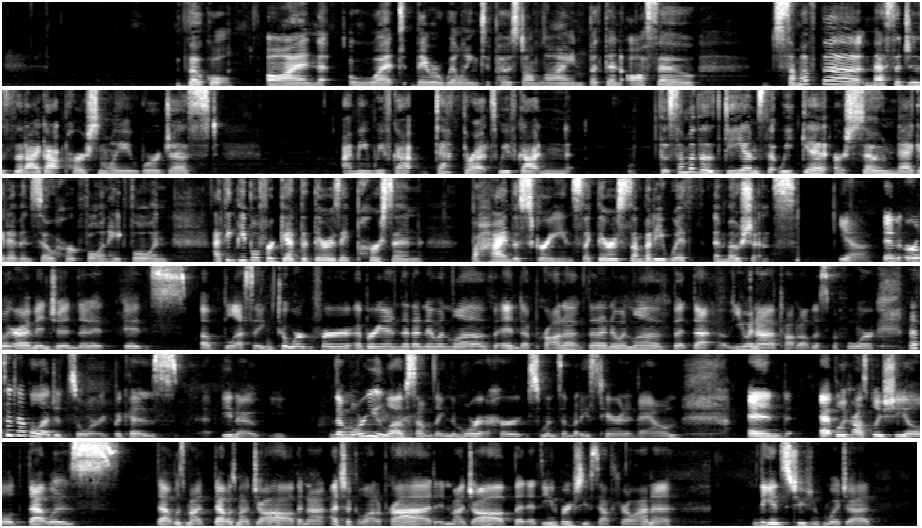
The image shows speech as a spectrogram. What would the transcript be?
vocal on what they were willing to post online, but then also some of the messages that I got personally were just I mean, we've got death threats. We've gotten the, some of the DMs that we get are so negative and so hurtful and hateful and I think people forget that there is a person behind the screens. Like there is somebody with emotions. Yeah. And earlier I mentioned that it it's a blessing to work for a brand that I know and love and a product that I know and love. But that you and I have talked about this before. That's a double edged sword because, you know, the more you love mm-hmm. something, the more it hurts when somebody's tearing it down. And at Blue Cross Blue Shield, that was that was my that was my job and I, I took a lot of pride in my job but at the university of south carolina the institution from which i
